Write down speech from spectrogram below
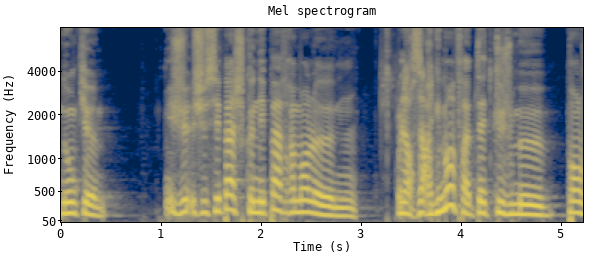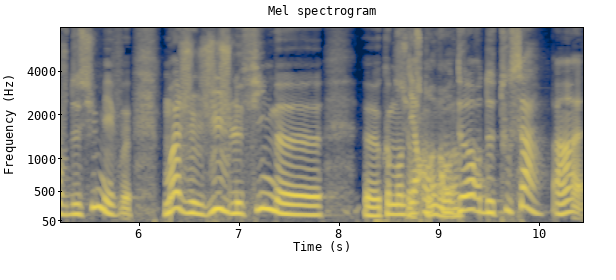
Donc, euh, je, je sais pas, je connais pas vraiment le leurs arguments, il faudrait peut-être que je me penche dessus, mais moi je juge le film, euh, euh, comment Sur dire, en, dehors de tout ça. hein.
